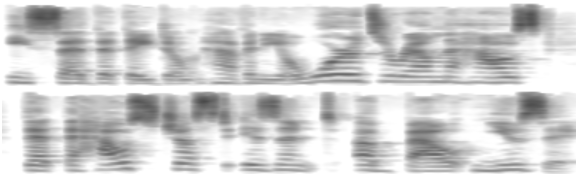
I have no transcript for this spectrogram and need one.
He said that they don't have any awards around the house, that the house just isn't about music.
